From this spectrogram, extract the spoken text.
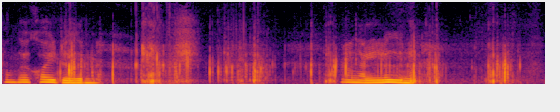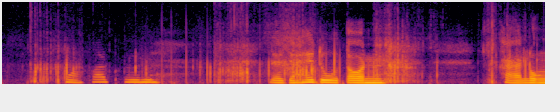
ต้องค่อย ๆ เดิน ไม่งั้นลื่น หัวฟาดพื้นเลยเดี๋ยวจะให้ดูตอนขาลง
